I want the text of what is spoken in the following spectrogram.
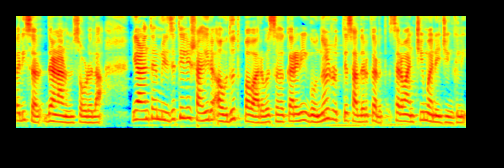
परिसर दणाणून सोडला. यानंतर मिरजेतील शाहीर अवधूत पवार व सहकाऱ्यांनी गोंधळ नृत्य सादर करत सर्वांची मने जिंकली.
